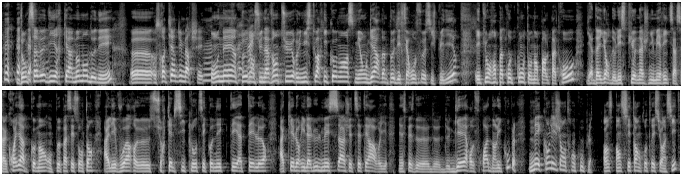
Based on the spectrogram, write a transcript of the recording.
Donc ça veut dire qu'à un moment donné, euh, on se retire du marché. On est un peu dans une aventure, une histoire qui commence, mais on garde un peu des fers au feu, si je puis dire. Et puis on rend pas trop de compte, on n'en parle pas trop. Il y a d'ailleurs de l'espionnage numérique, ça c'est incroyable. Comment on peut passer son temps à aller voir sur quel site l'autre s'est connecté, à telle heure, à quelle heure il a lu le message etc. il y a une espèce de, guerre froide dans les couples. Mais quand les gens entrent en couple, en, s'étant rencontrés sur un site,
